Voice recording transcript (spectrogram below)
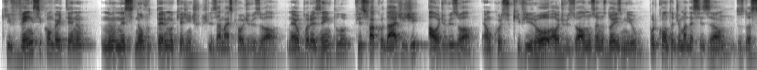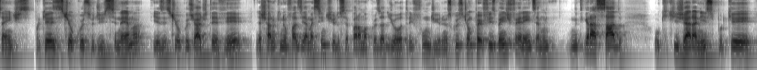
que vem se convertendo no, nesse novo termo que a gente utiliza mais que é audiovisual. Né? Eu, por exemplo, fiz faculdade de audiovisual. É um curso que virou audiovisual nos anos 2000 por conta de uma decisão dos docentes, porque existia o curso de cinema e existia o curso de rádio e TV e acharam que não fazia mais sentido separar uma coisa de outra e fundiram. Os cursos tinham perfis bem diferentes, é muito, muito engraçado o que, que gera nisso, porque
